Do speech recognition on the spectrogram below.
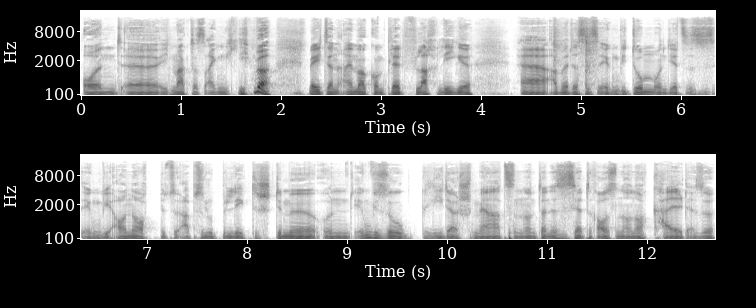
Und äh, ich mag das eigentlich lieber, wenn ich dann einmal komplett flach liege. Äh, aber das ist irgendwie dumm und jetzt ist es irgendwie auch noch so absolut belegte Stimme und irgendwie so Gliederschmerzen und dann ist es ja draußen auch noch kalt. Also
